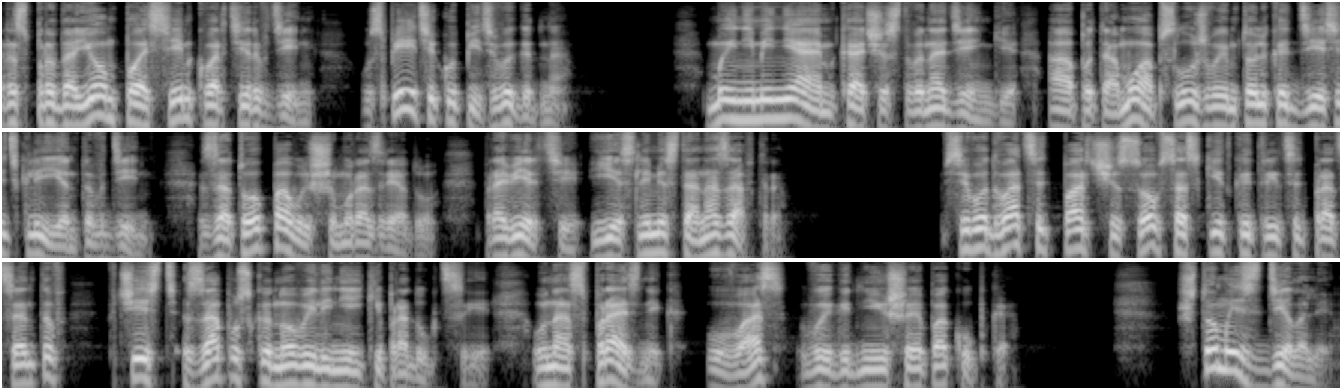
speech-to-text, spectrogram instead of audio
Распродаем по 7 квартир в день. Успеете купить выгодно? Мы не меняем качество на деньги, а потому обслуживаем только 10 клиентов в день. Зато по высшему разряду. Проверьте, есть ли места на завтра. Всего 20 пар часов со скидкой 30% в честь запуска новой линейки продукции. У нас праздник, у вас выгоднейшая покупка. Что мы сделали?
